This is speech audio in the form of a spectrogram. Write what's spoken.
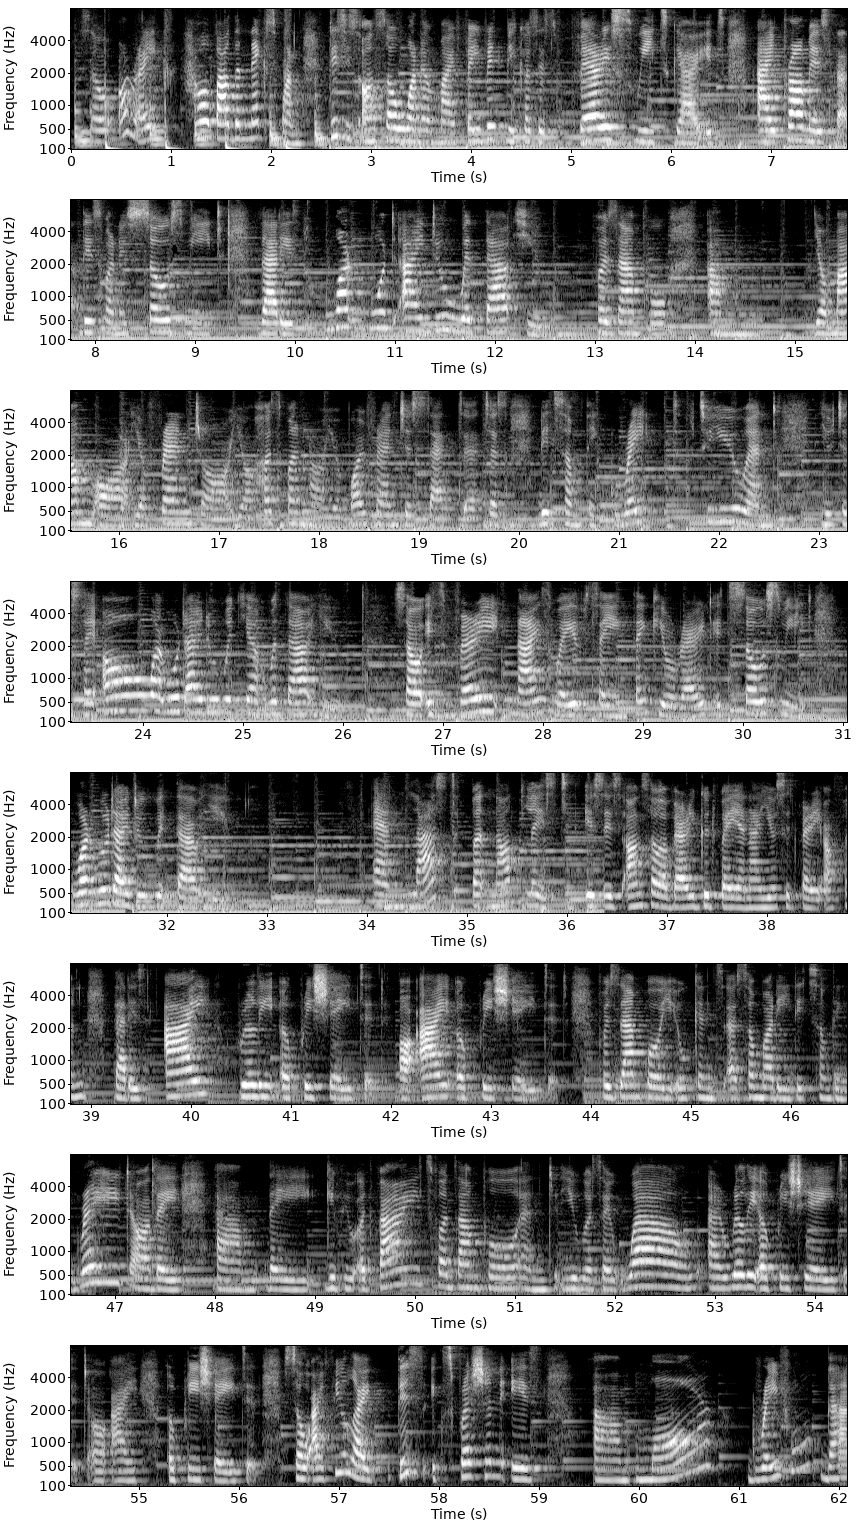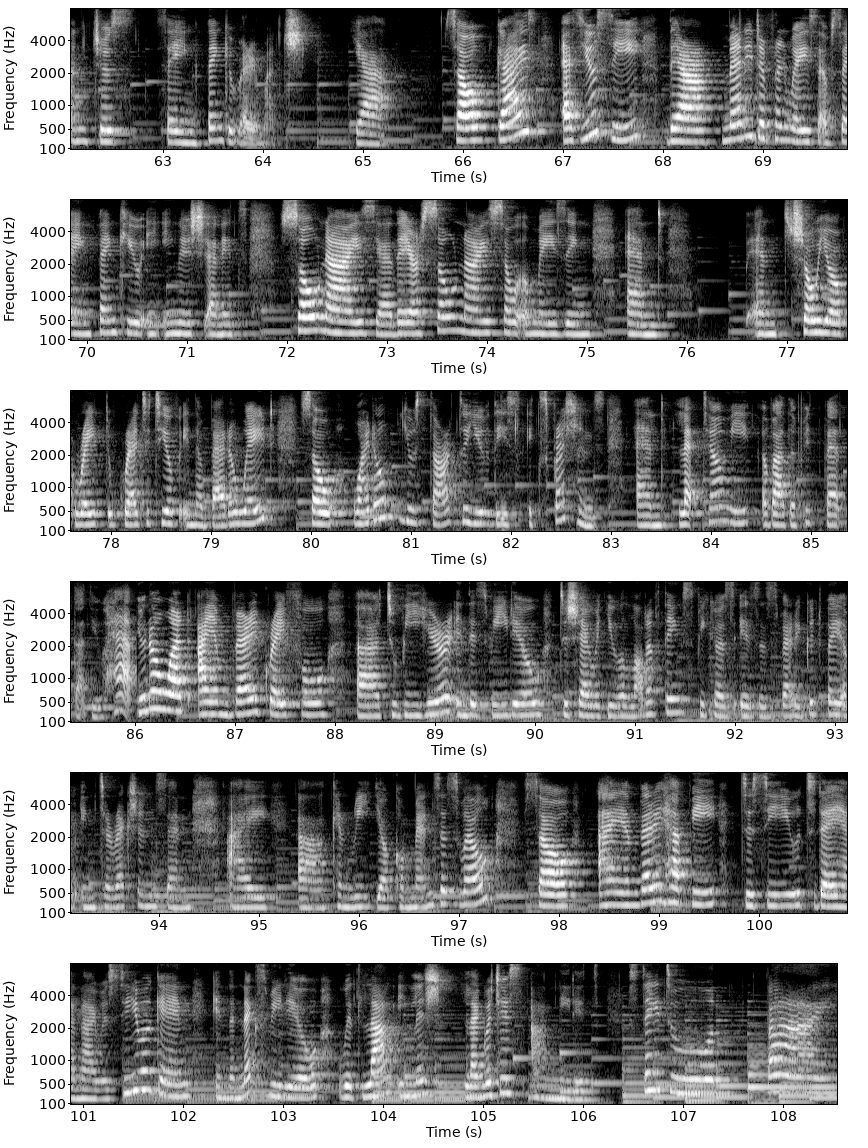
So alright, how about the next one? This is also one of my favorite because it's very sweet guy. It's I promise that this one is so sweet. That is, what would I do without you? For example, um, your mom or your friend or your husband or your boyfriend just said uh, just did something great to you and you just say oh what would i do with you without you so it's a very nice way of saying thank you, right? It's so sweet. What would I do without you? Last but not least, this is also a very good way and I use it very often. That is, I really appreciate it or I appreciate it. For example, you can uh, somebody did something great or they um, they give you advice, for example, and you will say, "Wow, I really appreciate it" or "I appreciate it." So I feel like this expression is um, more grateful than just saying thank you very much. Yeah. So guys, as you see, there are many different ways of saying thank you in English and it's so nice. Yeah, they are so nice, so amazing and and show your great gratitude in a better way. So why don't you start to use these expressions and let tell me about the feedback that you have. You know what? I am very grateful uh, to be here in this video to share with you a lot of things because it's a very good way of interactions and I uh, can read your comments as well. So I am very happy to see you today and I will see you again in the next video with LAN English Languages Are Needed. Stay tuned. Bye.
